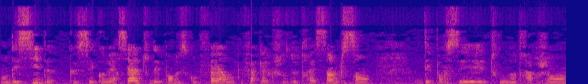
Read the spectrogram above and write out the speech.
on décide que c'est commercial. Tout dépend de ce qu'on fait. On peut faire quelque chose de très simple sans dépenser tout notre argent.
